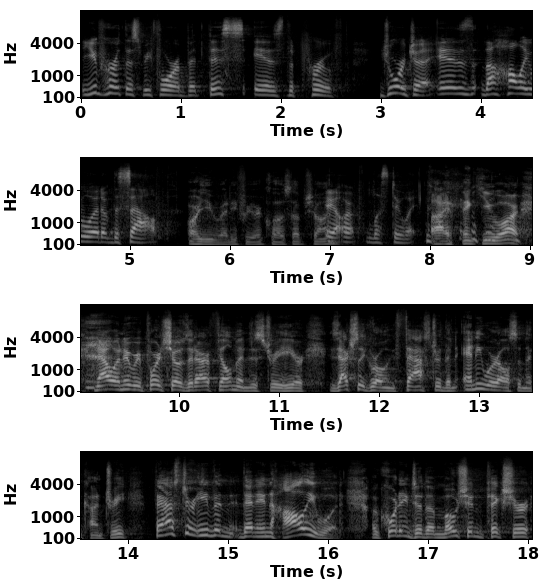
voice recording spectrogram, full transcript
You've heard this before, but this is the proof. Georgia is the Hollywood of the South. Are you ready for your close up, Sean? Yeah, let's do it. I think you are. now, a new report shows that our film industry here is actually growing faster than anywhere else in the country, faster even than in Hollywood. According to the Motion Picture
